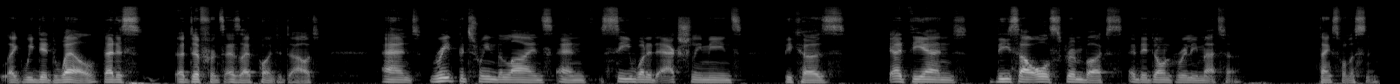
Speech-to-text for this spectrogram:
like we did well. That is a difference, as I pointed out, and read between the lines and see what it actually means because at the end, these are all scrimbugs and they don't really matter. Thanks for listening.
